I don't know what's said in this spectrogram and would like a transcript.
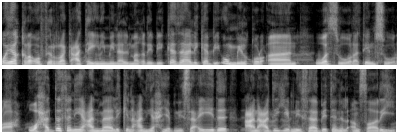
ويقرأ في الركعتين من المغرب كذلك بأم القرآن وسورة سورة. وحدثني عن مالك عن يحيى بن سعيد عن عدي بن ثابت الأنصاري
